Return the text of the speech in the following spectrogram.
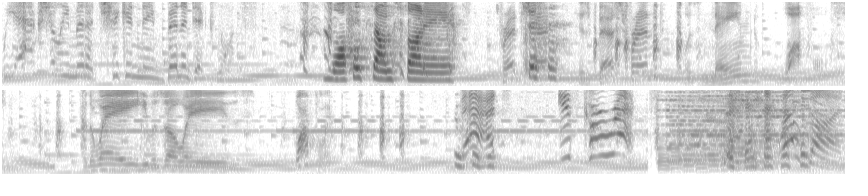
We actually met a chicken named Benedict once. Waffles sounds funny. Fred said his best friend was named Waffles. For the way he was always waffling. That is correct. Jesse, well done.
